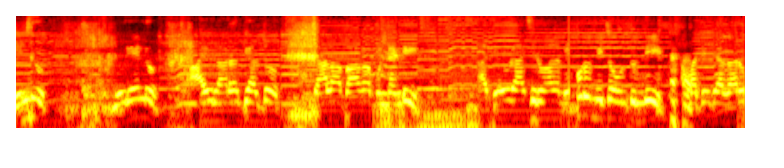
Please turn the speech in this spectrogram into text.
నిండు నూరేళ్ళు ఆయుర ఆరోగ్యాలతో చాలా బాగా ఉండండి. ఆ దేవుడి ఆశీర్వాదం ఎప్పుడు మీతో ఉంటుంది? అమ్మతేజ గారు.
